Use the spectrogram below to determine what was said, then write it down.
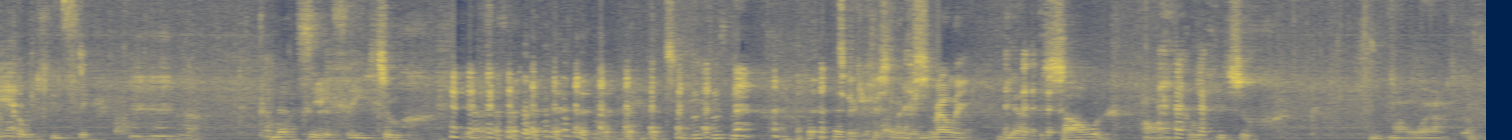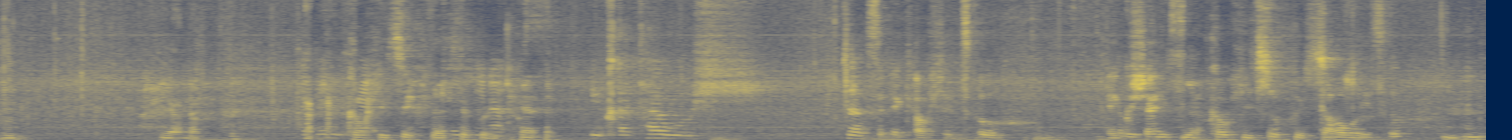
Yeah. Kaushit. Nazi. Smelly. Yeah, sour. Oh, Kochitsuk. Oh, wow. Yeah, no. I didn't get Kochitsuk, that's different. ikatawush. It's a kaushit. Oh. Kaushit. Yeah, kochitsuk is sour. Mhm.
